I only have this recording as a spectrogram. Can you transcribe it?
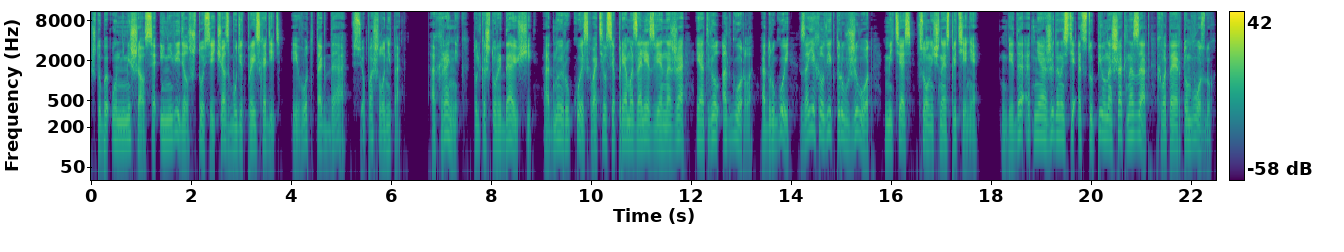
чтобы он не мешался и не видел, что сейчас будет происходить. И вот тогда все пошло не так. Охранник, только что рыдающий, одной рукой схватился прямо за лезвие ножа и отвел от горла, а другой заехал Виктору в живот, метясь в солнечное сплетение. Беда от неожиданности отступил на шаг назад, хватая ртом воздух,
